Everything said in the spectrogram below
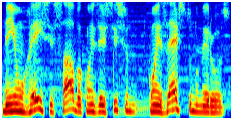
Nenhum rei se salva com exercício com exército numeroso.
